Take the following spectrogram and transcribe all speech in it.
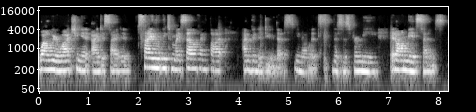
while we were watching it, I decided silently to myself, I thought, I'm going to do this. You know, it's this is for me. It all made sense.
